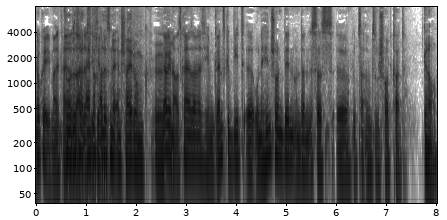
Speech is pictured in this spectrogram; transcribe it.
Okay, meine, kann so, ja das ist halt einfach im- alles eine Entscheidung. Äh, Ja, genau. Es kann ja sein, dass ich im Grenzgebiet äh, ohnehin schon bin und dann ist das, äh, gibt's da irgendeinen so einen Shortcut. Genau.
